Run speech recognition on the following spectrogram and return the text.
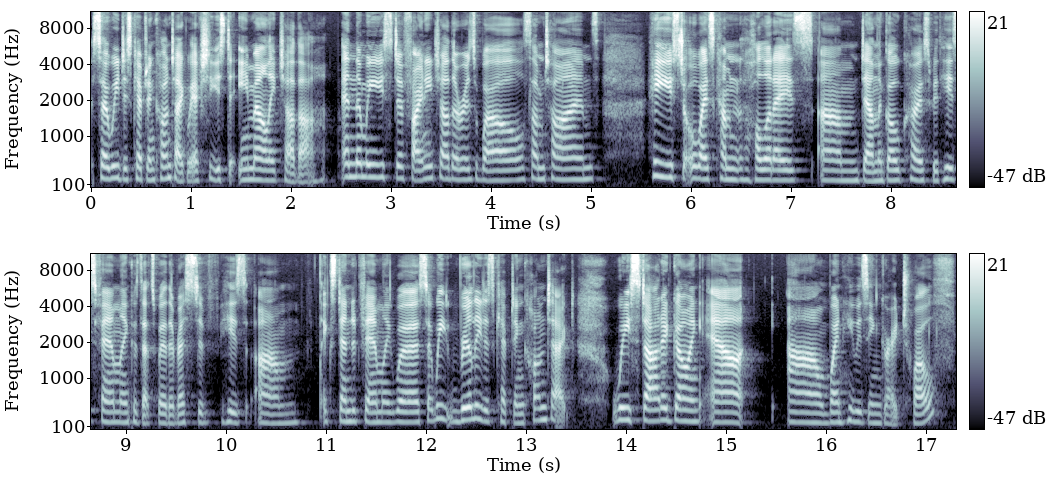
So we just kept in contact. We actually used to email each other. And then we used to phone each other as well sometimes. He used to always come to the holidays um, down the Gold Coast with his family because that's where the rest of his um, extended family were. So we really just kept in contact. We started going out uh, when he was in grade 12.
